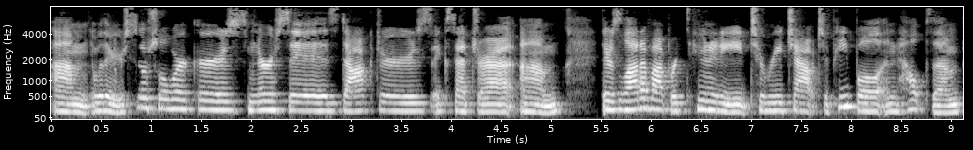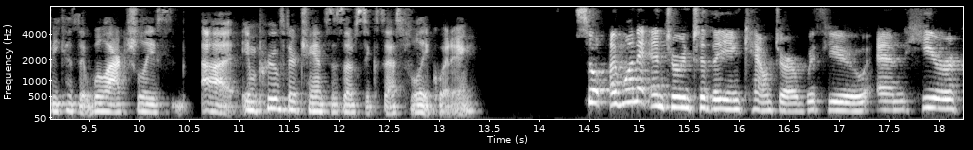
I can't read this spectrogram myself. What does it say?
um, whether you're social workers, nurses, doctors, etc. Um, there's a lot of opportunity to reach out to people and help them because it will actually uh, improve their chances of successfully quitting. So I want to enter into the encounter with you and hear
